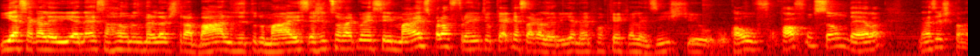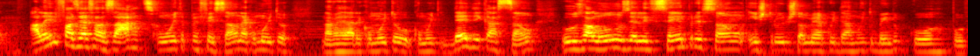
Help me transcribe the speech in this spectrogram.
e essa galeria né, reúne os melhores trabalhos e tudo mais. E a gente só vai conhecer mais pra frente o que é que essa galeria, né, por que, que ela existe, qual, qual a função dela nessa história. Além de fazer essas artes com muita perfeição, né, com muito, na verdade, com muito, com muita dedicação, os alunos eles sempre são instruídos também a cuidar muito bem do corpo,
